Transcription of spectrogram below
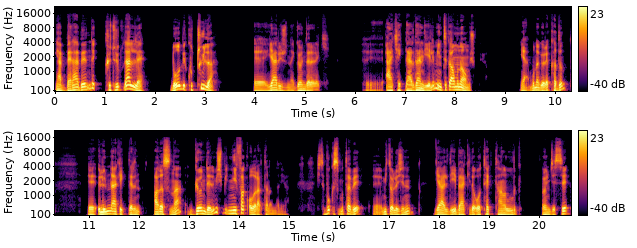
yani beraberinde kötülüklerle dolu bir kutuyla e, yeryüzüne göndererek e, erkeklerden diyelim intikamını almış oluyor. Yani buna göre kadın e, ölümlü erkeklerin arasına gönderilmiş bir nifak olarak tanımlanıyor. İşte bu kısmı tabii e, mitolojinin geldiği belki de o tek tanrılılık öncesi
